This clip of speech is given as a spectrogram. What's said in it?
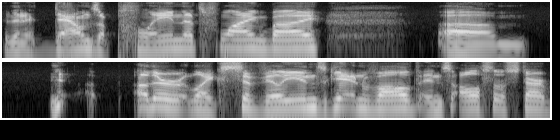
and then it downs a plane that's flying by. Um, other like civilians get involved and also start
